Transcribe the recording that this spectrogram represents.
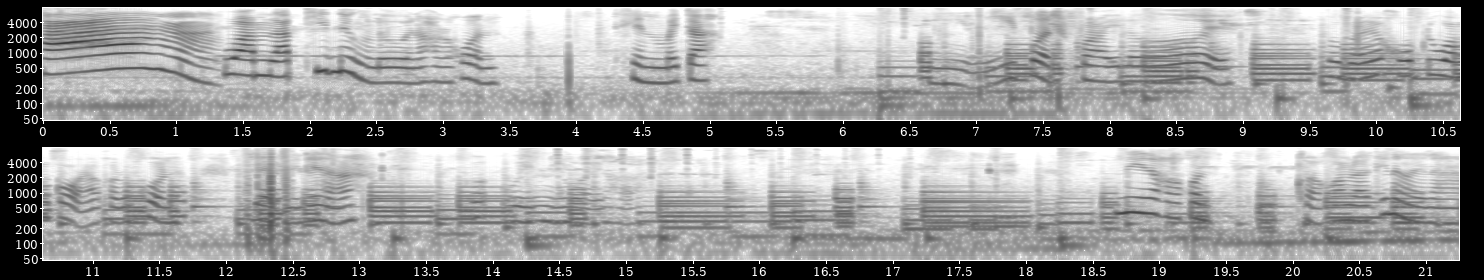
ค่ะ ความลับที่หนึ่งเลยนะคะทุกคน เห็นไหมจ๊ะนี่เปิดไฟเลยเปิดไฟให้ครบดวงก่อนนะคะทุกคน แบบนี้เลยนะก็เว้นนี้ไว้นะคะ ขอความรักที่หน่อยนะ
